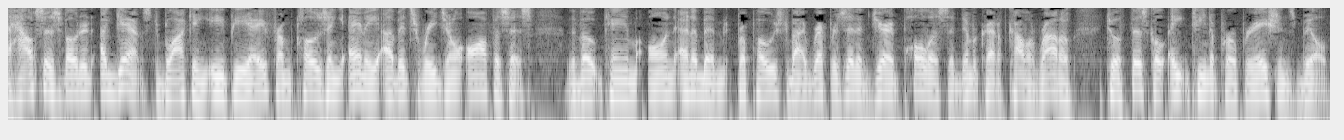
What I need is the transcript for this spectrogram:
The House has voted against blocking EPA from closing any of its regional offices. The vote came on an amendment proposed by Representative Jared Polis, a Democrat of Colorado, to a fiscal 18 appropriations bill.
